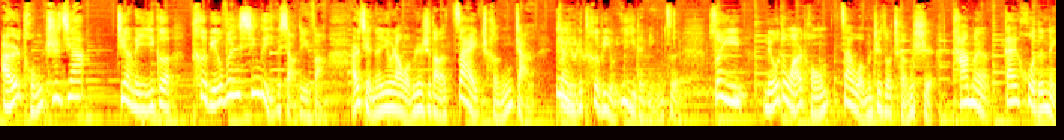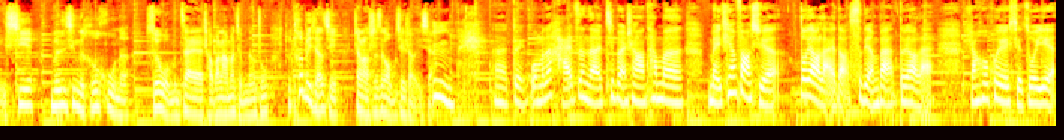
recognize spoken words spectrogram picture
儿童之家。这样的一个特别温馨的一个小地方，而且呢，又让我们认识到了再成长这样一个特别有意义的名字。所以，流动儿童在我们这座城市，他们该获得哪些温馨的呵护呢？所以我们在《潮爸辣妈》节目当中，就特别想请张老师再给我们介绍一下。嗯，呃，对，我们的孩子呢，基本上他们每天放学。都要来的，四点半都要来，然后会写作业。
